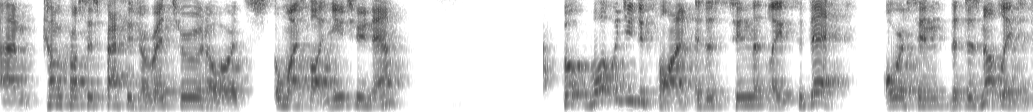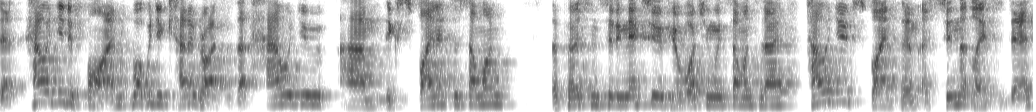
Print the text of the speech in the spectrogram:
um, come across this passage or read through it, or it's almost like new to you now. But what would you define as a sin that leads to death or a sin that does not lead to death? How would you define, what would you categorize as that? How would you um, explain it to someone? The person sitting next to you, if you're watching with someone today, how would you explain to them a sin that leads to death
